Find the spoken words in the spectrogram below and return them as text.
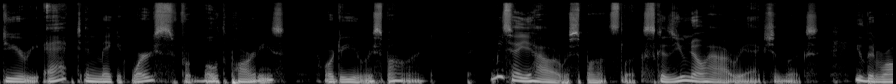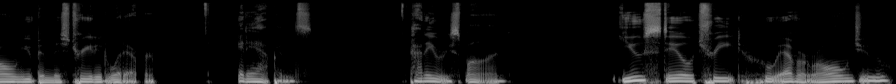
Do you react and make it worse for both parties or do you respond? Let me tell you how a response looks cuz you know how a reaction looks. You've been wrong, you've been mistreated, whatever. It happens. How do you respond? You still treat whoever wronged you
